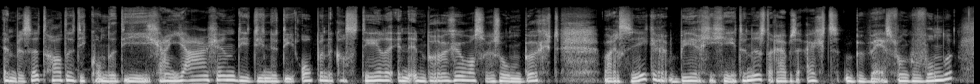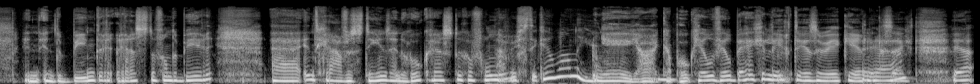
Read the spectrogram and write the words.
in bezit hadden, die konden die gaan jagen. Die dienden die op in de kastelen. In, in Brugge was er zo'n burcht waar zeker beer gegeten is. Daar hebben ze echt bewijs van gevonden. In, in de beenderresten van de beren. Eh, in het Gravensteen zijn er ook resten gevonden. Dat wist ik helemaal niet. Nee, ja, ik heb ook heel veel bijgeleerd deze week, eerlijk Ja. gezegd. Ja,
